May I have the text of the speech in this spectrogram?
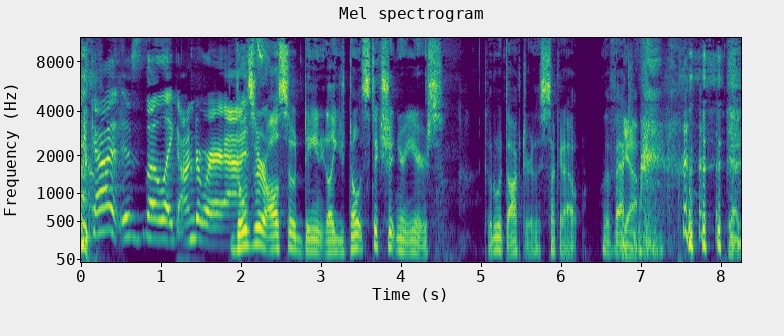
I got is the like underwear ads. Those are also dangerous. Like, you don't stick shit in your ears. Go to a doctor. They suck it out with a vacuum. Yeah. yeah,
